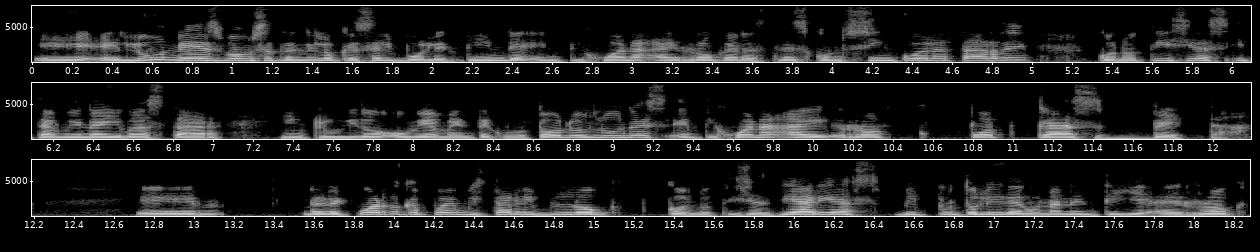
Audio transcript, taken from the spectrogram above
Eh, el lunes vamos a tener lo que es el boletín de en Tijuana hay a las 3.5 de la tarde con noticias y también ahí va a estar incluido obviamente como todos los lunes en Tijuana hay podcast beta. Eh, les recuerdo que pueden visitar el blog con noticias diarias bit.ly diagonal en hay rock.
